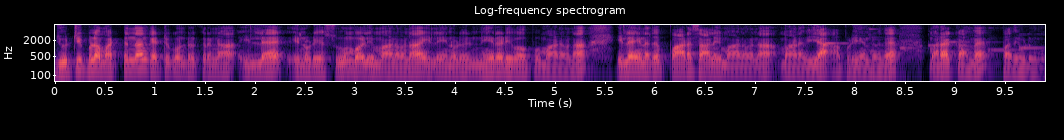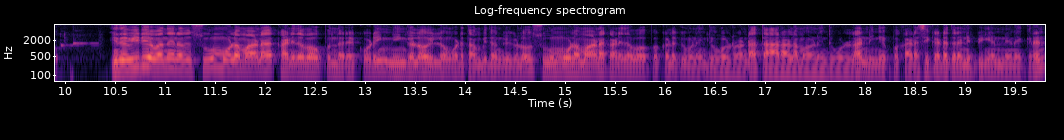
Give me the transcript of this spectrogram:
யூடியூப்பில் மட்டும்தான் கற்றுக்கொண்டிருக்கிறேனா இல்லை என்னுடைய சூம்பொழி மாணவனா? இல்லை என்னுடைய நேரடி வகுப்பு மாணவனா? இல்லை எனது பாடசாலை மாணவனா? மாணவியா? அப்படின்றத மறக்காமல் பதிவிடுங்க. இந்த வீடியோ வந்து எனது சூம் மூலமான கணித வகுப்பு இந்த ரெக்கார்டிங் நீங்களோ இல்லை உங்களோட தம்பி தங்கைகளோ சூம் மூலமான கணித வகுப்புகளுக்கு இணைந்து கொள்கிறோண்டா தாராளமாக இணைந்து கொள்ளலாம். நீங்கள் இப்போ கடைசி கட்டத்தில் நிற்பீங்கன்னு நினைக்கிறேன்.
